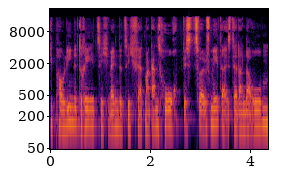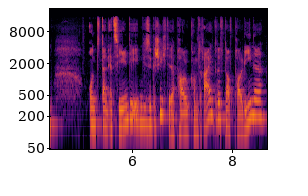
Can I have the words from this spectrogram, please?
die Pauline dreht sich, wendet sich, fährt mal ganz hoch, bis zwölf Meter ist er dann da oben. Und dann erzählen die eben diese Geschichte. Der Paul kommt rein, trifft auf Pauline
